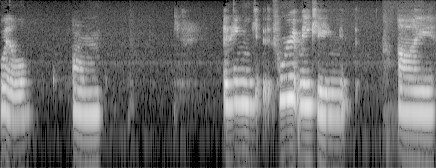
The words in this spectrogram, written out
Well, um, I think for making, I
